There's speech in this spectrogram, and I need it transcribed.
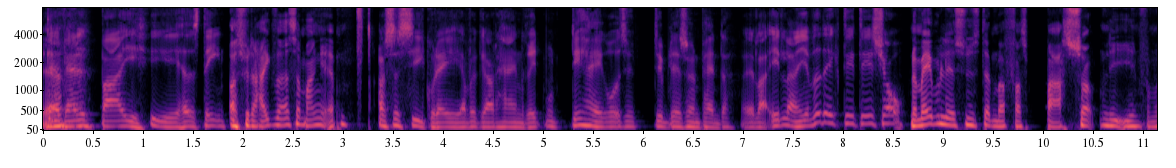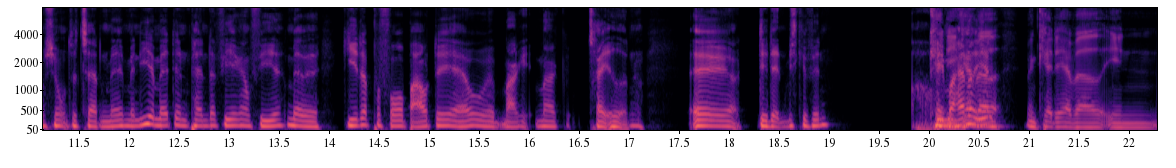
Ja. ja. Daval, bare i, i Hadesten. Også fordi der har ikke været så mange af dem. Og så sige, goddag, jeg vil godt have en ritmo. Det har jeg ikke råd til. Det bliver så en panda. Eller et eller andet. Jeg ved det ikke, det, det er sjovt. Normalt ville jeg synes, den var for sparsomlig i information til at tage den med. Men i og med, at det er en Panda 4x4 med øh, gitter på for og bag, det er jo øh, Mark, Mark 3 hedder den jo. Øh, det er den, vi skal finde. Kan Vi må det have været, men kan det have været en...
